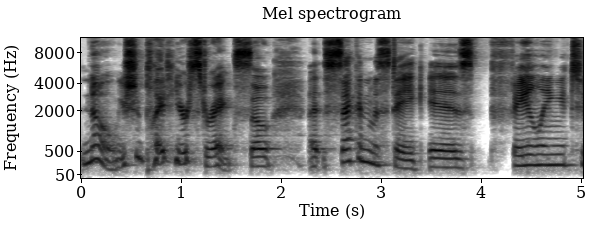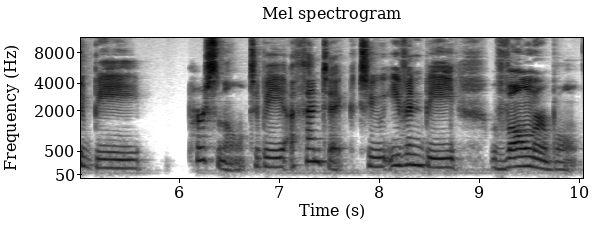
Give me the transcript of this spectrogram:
no, you should play to your strengths. So, a second mistake is failing to be personal, to be authentic, to even be vulnerable.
